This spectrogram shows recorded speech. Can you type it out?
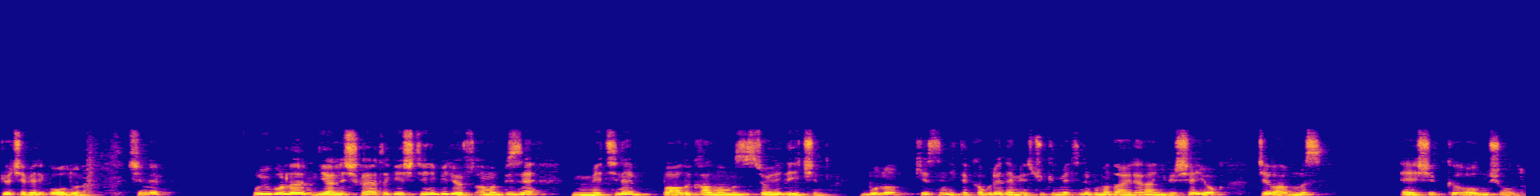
göçebelik olduğuna. Şimdi Uygurların yerleşik hayata geçtiğini biliyoruz ama bize metine bağlı kalmamızı söylediği için bunu kesinlikle kabul edemeyiz. Çünkü metinde buna dair herhangi bir şey yok. Cevabımız E şıkkı olmuş oldu.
